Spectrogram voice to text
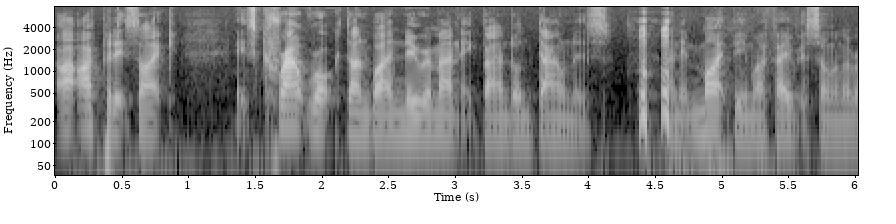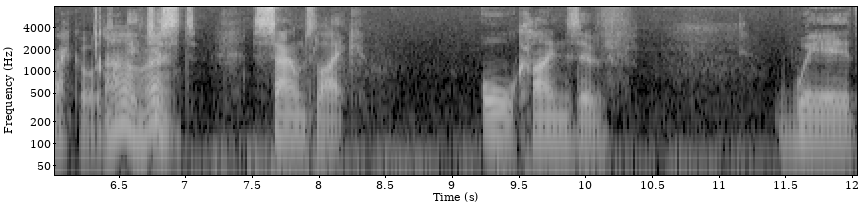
I, I put it's like it's krautrock done by a new romantic band on Downers, and it might be my favourite song on the record. Oh, it right. just sounds like all kinds of weird,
